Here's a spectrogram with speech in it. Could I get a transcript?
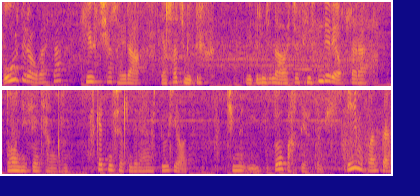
Өөр дөрөө угаасаа хевс шал хоёроо ялгаж мэдрэх мэдрэмж нь аваа учраас хевсэн дээр явахлаараа дуу нэлийн чангарна. Ракетны шалан дээр амар зөөл яваад чимээ дуу бахт явт юм л. Ийм ухаантай.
